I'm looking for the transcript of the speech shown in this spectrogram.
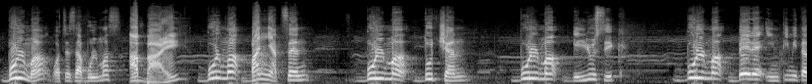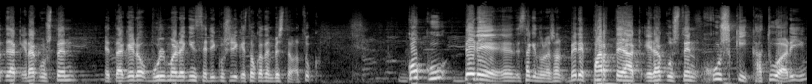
Bulma, guatzeza Bulmaz, Ah, bai. Bulma bainatzen, Bulma dutxan, Bulma biluzik, Bulma bere intimitateak erakusten, eta gero Bulmarekin zerikusirik ez daukaten beste batzuk. Goku bere, eh, ez dakit nola esan, bere parteak erakusten juski katuari,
